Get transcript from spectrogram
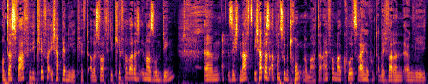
Und das war für die Kiffer, ich habe ja nie gekifft, aber es war für die Kiffer war das immer so ein Ding. Ähm, sich nachts, ich habe das ab und zu betrunken gemacht, dann einfach mal kurz reingeguckt, aber ich war dann irgendwie,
